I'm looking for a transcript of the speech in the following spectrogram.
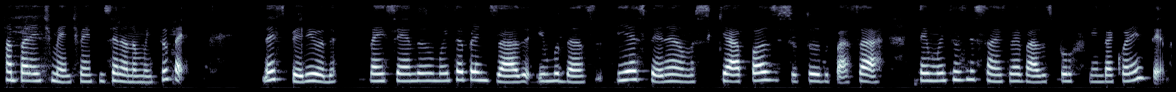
aparentemente vem funcionando muito bem. Nesse período, vem sendo muito aprendizado e mudança, e esperamos que após isso tudo passar, tem muitas lições levadas por fim da quarentena.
